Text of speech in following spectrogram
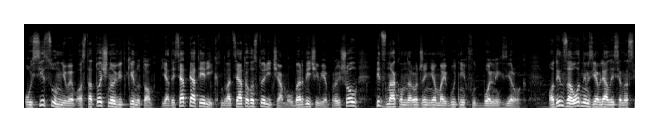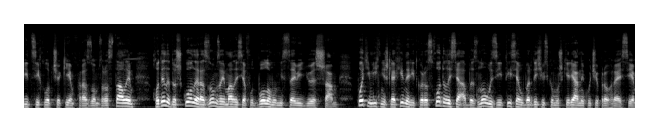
Усі сумніви остаточно відкинуто. 55-й рік 20-го сторіччя у Бердичеві пройшов під знаком народження майбутніх футбольних зірок. Один за одним з'являлися на світ ці хлопчаки, разом зростали, ходили до школи, разом займалися футболом у місцевій Дюесшам. Потім їхні шляхи нерідко розходилися, аби знову зійтися у Бердичівському шкірянику чи прогресі.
